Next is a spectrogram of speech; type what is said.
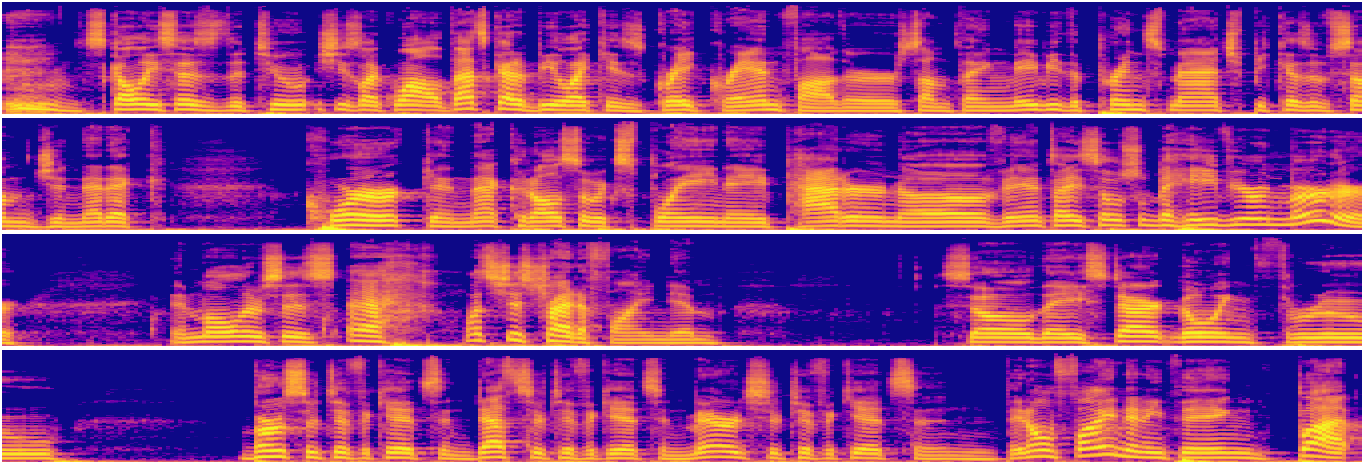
Scully says the tomb. She's like, "Wow, that's got to be like his great grandfather or something. Maybe the prints match because of some genetic quirk, and that could also explain a pattern of antisocial behavior and murder." And Mulder says, eh, "Let's just try to find him." So they start going through birth certificates and death certificates and marriage certificates, and they don't find anything, but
